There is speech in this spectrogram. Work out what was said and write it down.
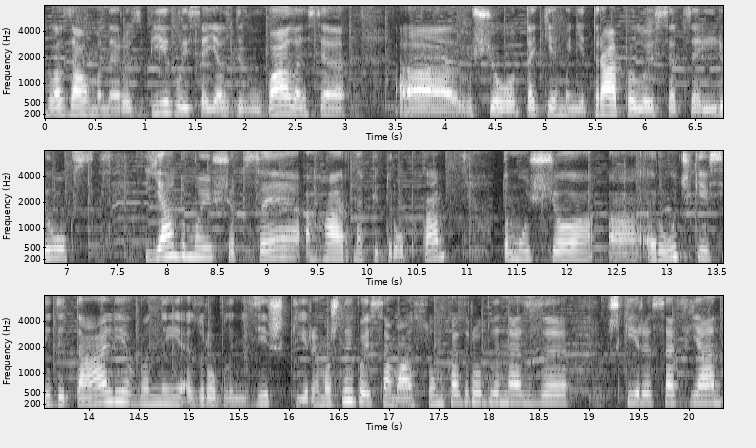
глаза в мене розбіглися, я здивувалася, що таке мені трапилося, це люкс. Я думаю, що це гарна підробка, тому що ручки, всі деталі вони зроблені зі шкіри. Можливо, і сама сумка зроблена з шкіри саф'ян.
